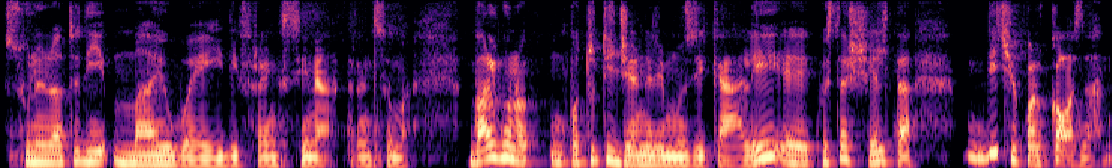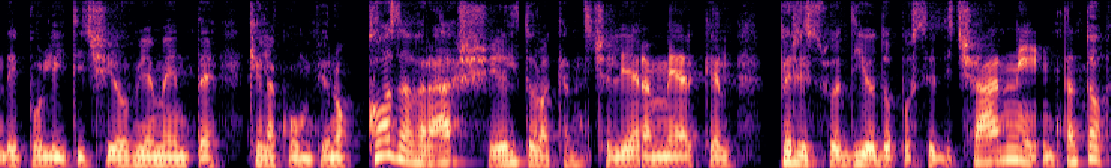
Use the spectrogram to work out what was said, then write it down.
sulle note di My Way di Frank Sinatra. Insomma, valgono un po' tutti i generi musicali e questa scelta dice qualcosa dei politici ovviamente che la compiono. Cosa avrà scelto la cancelliera Merkel per il suo addio dopo 16 anni? Intanto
